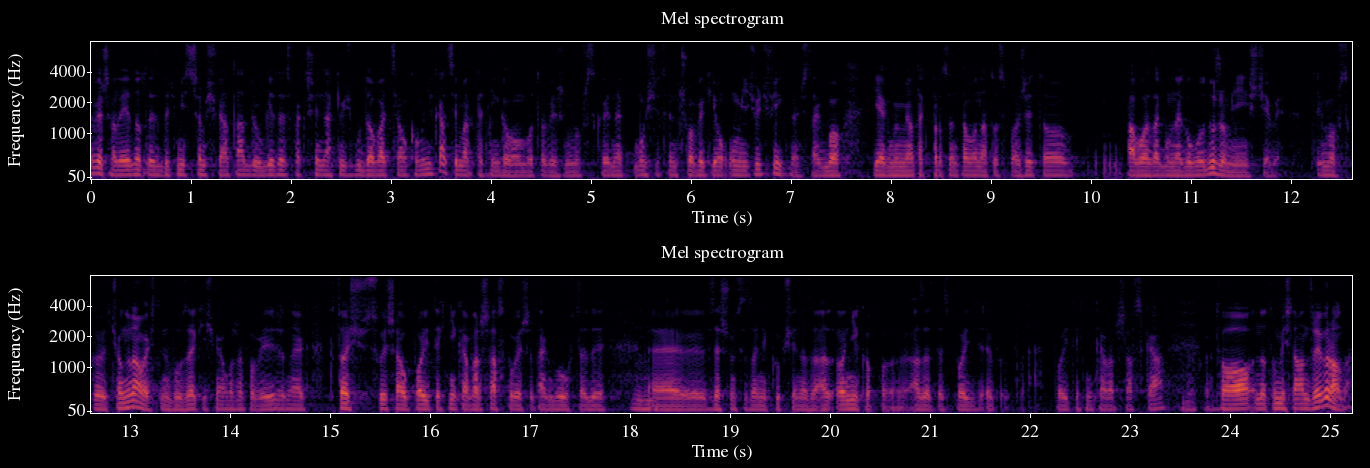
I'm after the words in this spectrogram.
No wiesz, ale jedno to jest być mistrzem świata, drugie to jest faktycznie na kimś budować całą komunikację marketingową, bo to wiesz, mimo wszystko jednak musi ten człowiek ją umieć udźwignąć, tak? Bo jakbym miał tak procentowo na to spojrzeć, to Pawła Zagumnego było dużo mniej niż ciebie. Ty mimo wszystko ciągnąłeś ten wózek i śmiało można powiedzieć, że no jak ktoś słyszał Politechnika Warszawską, jeszcze tak był wtedy e, w zeszłym sezonie klub się nazywa Oniko, AZS Poli, Politechnika Warszawska, Dokładnie. to, no to myślał Andrzej Wrona.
